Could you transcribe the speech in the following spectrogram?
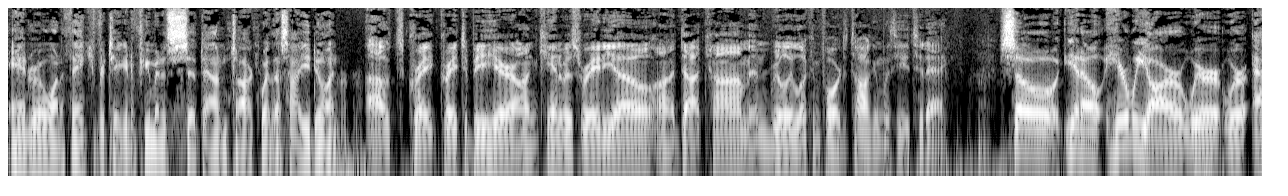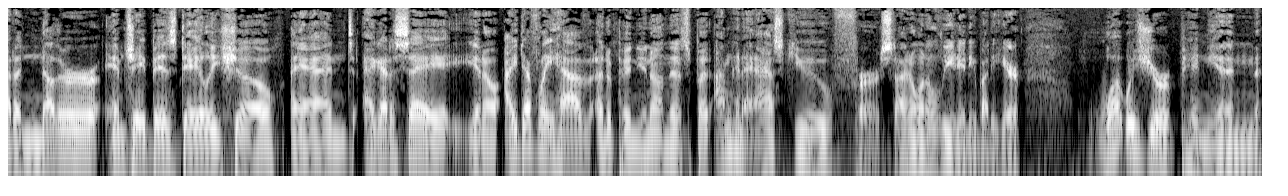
Andrew, I want to thank you for taking a few minutes to sit down and talk with us. How are you doing? Oh, it's great. Great to be here on CannabisRadio.com, uh, and really looking forward to talking with you today. So you know, here we are. We're we're at another MJ Biz Daily show, and I got to say, you know, I definitely have an opinion on this, but I'm going to ask you first. I don't want to lead anybody here. What was your opinion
